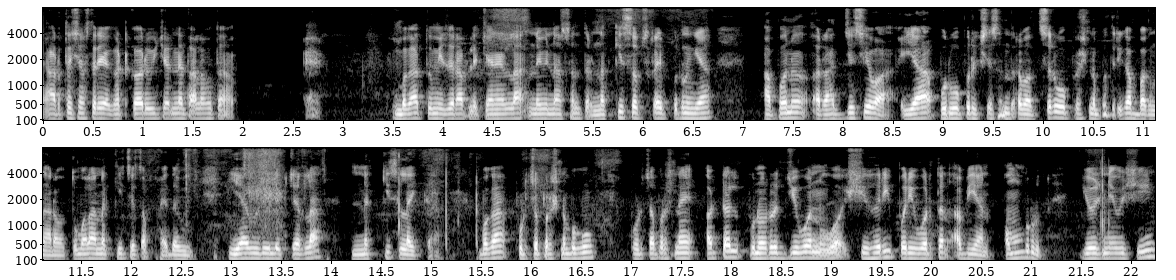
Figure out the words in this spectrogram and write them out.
अर्थशास्त्र या घटकावर विचारण्यात आला होता. बघा तुम्ही जर आपल्या चॅनलला नवीन असाल तर नक्की सबस्क्राईब करून घ्या. आपण राज्यसेवा या पूर्वपरीक्षेसंदर्भात सर्व प्रश्नपत्रिका बघणार आहोत. तुम्हाला नक्कीच याचा फायदा होईल. या व्हिडिओ लेक्चरला नक्कीच लाईक करा. बघा पुढचा प्रश्न बघू. पुढचा प्रश्न आहे अटल पुनरुज्जीवन व शहरी परिवर्तन अभियान अमृत योजनेविषयी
